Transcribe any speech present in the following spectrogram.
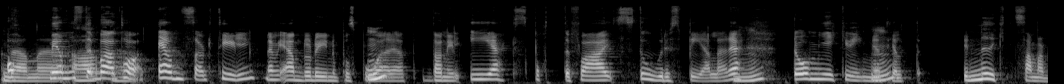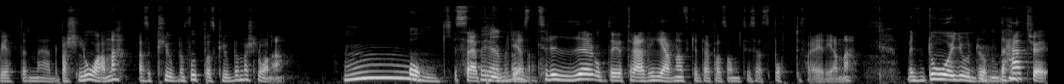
Den, Men jag eh, måste ja, bara eh, ta en sak till när vi ändå är inne på spåret. Daniel Ek, Spotify, storspelare. De gick ju in i ett helt unikt samarbete med Barcelona, alltså klubben, fotbollsklubben Barcelona. Och så här, då? trier och jag tror arenan ska döpas om till Spotify-arena. Men då gjorde de, det här tror jag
